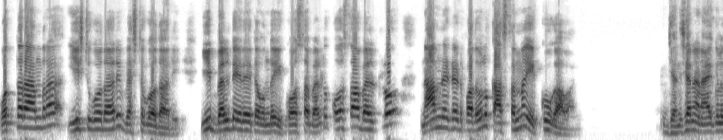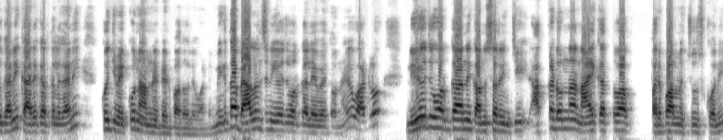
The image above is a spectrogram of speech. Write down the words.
ఉత్తరాంధ్ర ఈస్ట్ గోదావరి వెస్ట్ గోదావరి ఈ బెల్ట్ ఏదైతే ఉందో ఈ కోస్తా బెల్ట్ కోస్తా బెల్ట్లో నామినేటెడ్ పదవులు కాస్తన్నా ఎక్కువ కావాలి. జనసేన నాయకులు కానీ కార్యకర్తలు కానీ కొంచెం ఎక్కువ నామినేటెడ్ పదవులు ఇవ్వండి. మిగతా బ్యాలెన్స్ నియోజకవర్గాలు ఏవైతే ఉన్నాయో వాటిలో నియోజకవర్గానికి అనుసరించి అక్కడున్న నాయకత్వ పరిపాలన చూసుకొని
